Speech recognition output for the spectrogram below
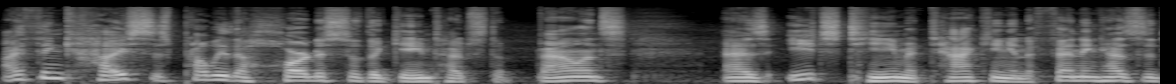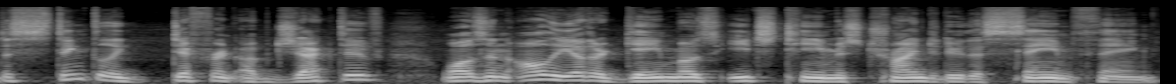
I think Heist is probably the hardest of the game types to balance, as each team attacking and defending has a distinctly different objective, whilst in all the other game modes, each team is trying to do the same thing.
